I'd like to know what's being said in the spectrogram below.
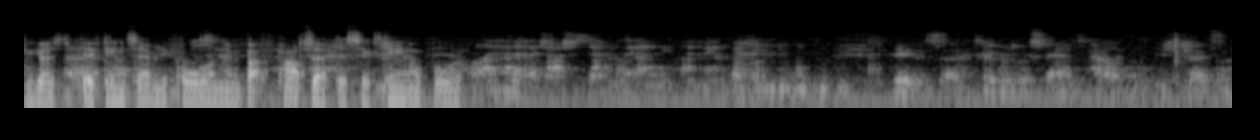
It goes to 1574 and then pops up to 1604. Well, I found out that Josh is definitely not an eggplant man. It is, uh, it's good for him to expand his palate. You should try it some.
